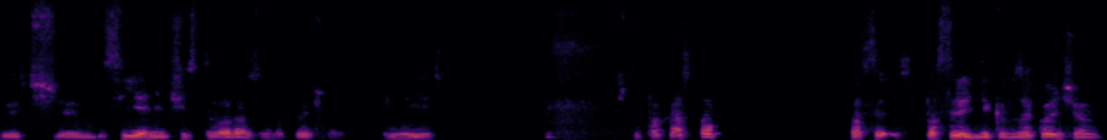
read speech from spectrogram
То есть э, сияние чистого разума, точно. И есть. Что пока стоп, посредником закончим.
